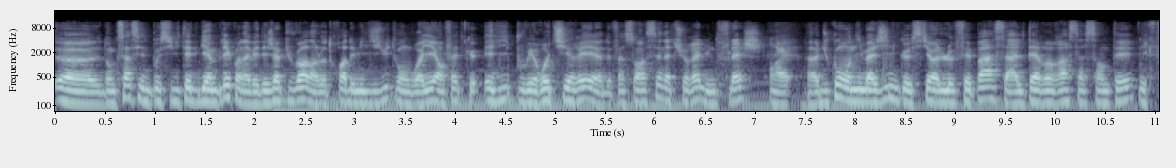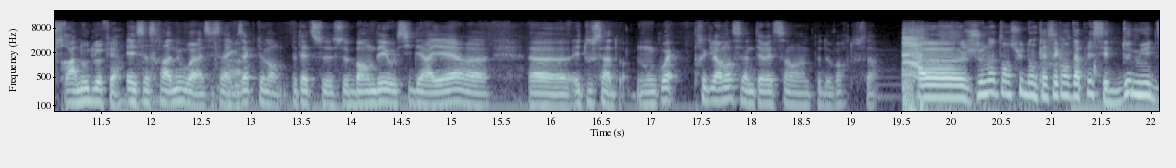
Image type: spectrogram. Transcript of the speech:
Euh, donc, ça, c'est une possibilité de gameplay qu'on avait déjà pu voir dans le 3 2018 où on voyait en fait que Ellie pouvait retirer de façon assez naturelle une flèche. du coup, on imagine que si elle le fait pas, ça altérera sa santé. Et ce sera à nous de le faire. Et ce sera à nous, voilà, c'est ça, exactement. Peut-être se, se, bander aussi derrière. Euh, et tout ça. Donc ouais, très clairement c'est intéressant un peu de voir tout ça. Euh, je note ensuite, donc la séquence d'après c'est 2 minutes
